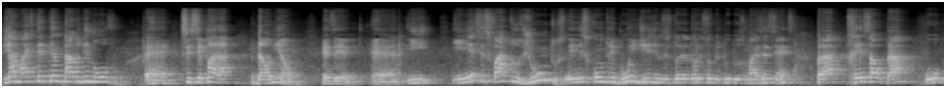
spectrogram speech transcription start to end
jamais ter tentado de novo é, se separar da União. Quer dizer, é, e e esses fatos juntos, eles contribuem, dizem os historiadores, sobretudo os mais recentes, para ressaltar o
